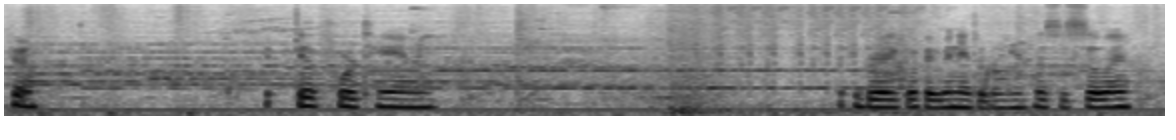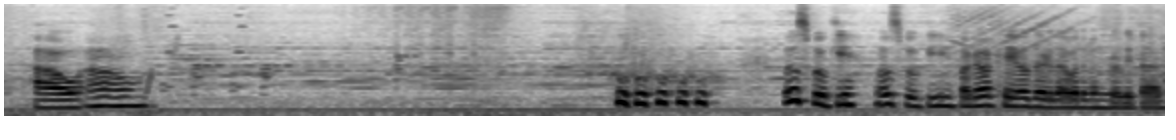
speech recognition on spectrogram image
Okay. Get 14. Take a break. Okay, we need to run. This is silly. Ow, ow. a little spooky. A little spooky. If I got KO'd there, that would have been really bad.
